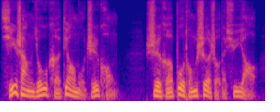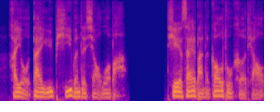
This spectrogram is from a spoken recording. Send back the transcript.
其上有可调木指孔，适合不同射手的需要。还有带于皮纹的小握把。铁塞板的高度可调，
